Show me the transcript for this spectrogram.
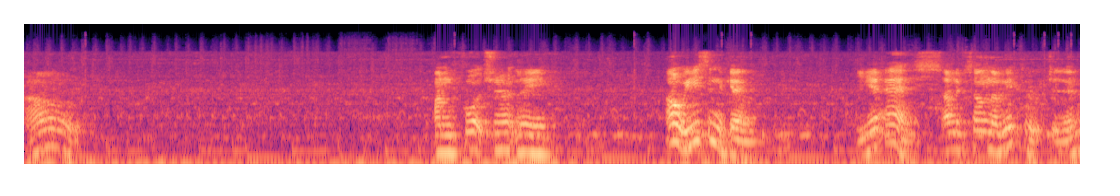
Oh. Unfortunately. Oh, he's in the game. Yes, Alexander Mitrovic is in.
